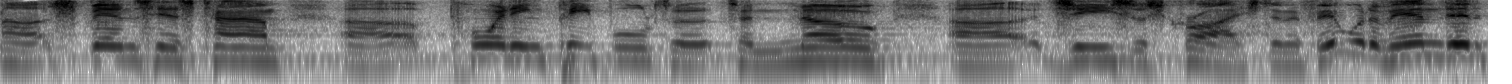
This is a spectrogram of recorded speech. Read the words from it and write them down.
uh, spends his time uh, pointing people to, to know uh, Jesus Christ. And if it would have ended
